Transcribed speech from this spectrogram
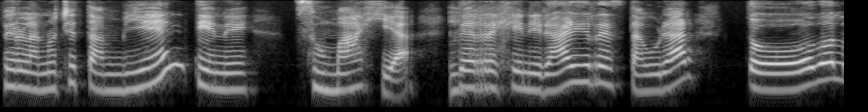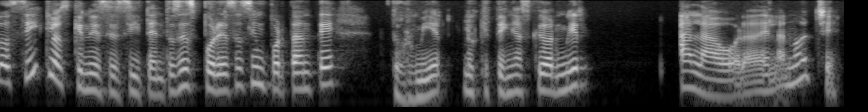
pero la noche también tiene su magia de regenerar y restaurar todos los ciclos que necesita. Entonces, por eso es importante dormir lo que tengas que dormir a la hora de la noche.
